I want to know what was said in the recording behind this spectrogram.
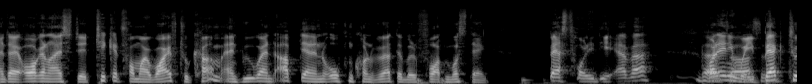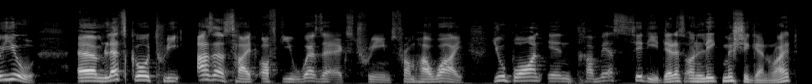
and I organized a ticket for my wife to come, and we went up there in an open convertible Ford Mustang. Best holiday ever. That's but anyway, awesome. back to you. Um, let's go to the other side of the weather extremes from Hawaii. You're born in Traverse City, that is on Lake Michigan, right?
